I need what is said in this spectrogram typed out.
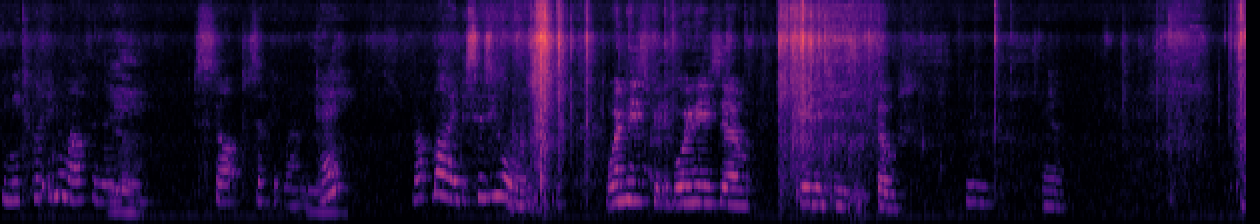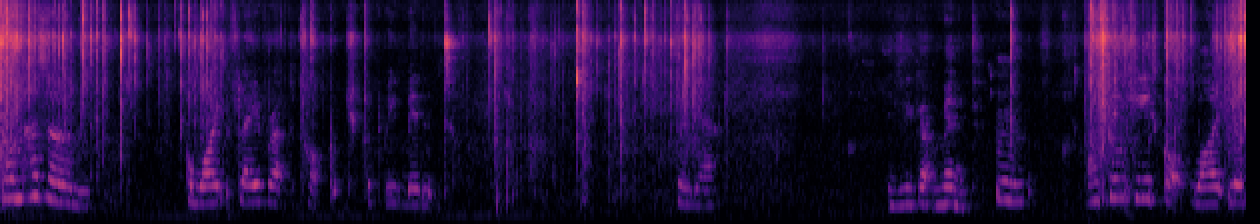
You need to put it in your mouth, and then Yeah. start to suck it round. Yeah. Okay? Not mine. This is yours. When he's when he's um finished his toast. Mm. Yeah. Dom has um, a white flavour at the top, which could be mint. So yeah. Has he got mint? Mm. I think he's got white. Look,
